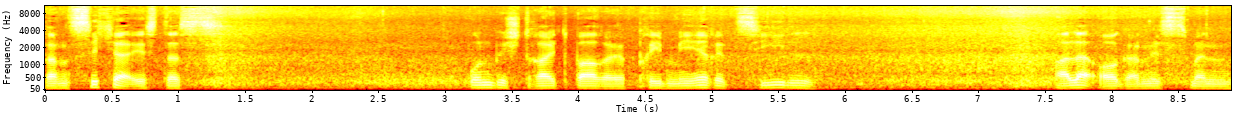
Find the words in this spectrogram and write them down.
ganz sicher ist das unbestreitbare primäre Ziel aller Organismen,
